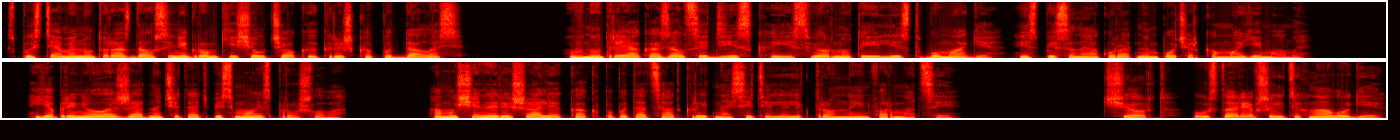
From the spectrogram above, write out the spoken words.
Спустя минуту раздался негромкий щелчок, и крышка поддалась. Внутри оказался диск и свернутый лист бумаги, исписанный аккуратным почерком моей мамы. Я принялась жадно читать письмо из прошлого. А мужчины решали, как попытаться открыть носитель электронной информации. «Чёрт, устаревшие технологии»,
